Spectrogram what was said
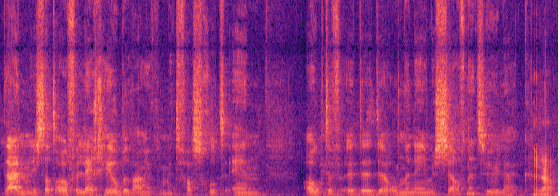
daarin is dat overleg heel belangrijk met vastgoed en ook de, de, de ondernemers zelf natuurlijk. Ja.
